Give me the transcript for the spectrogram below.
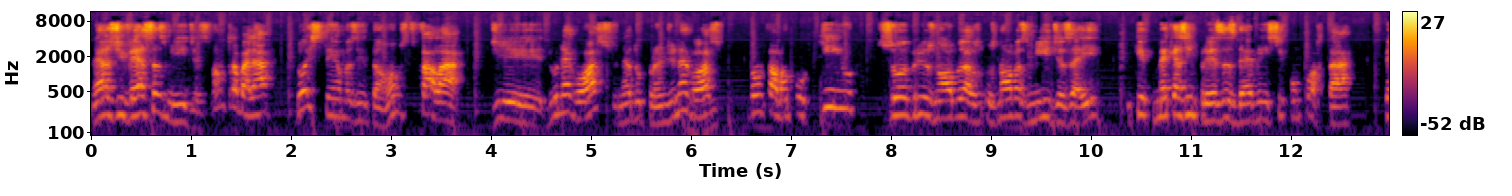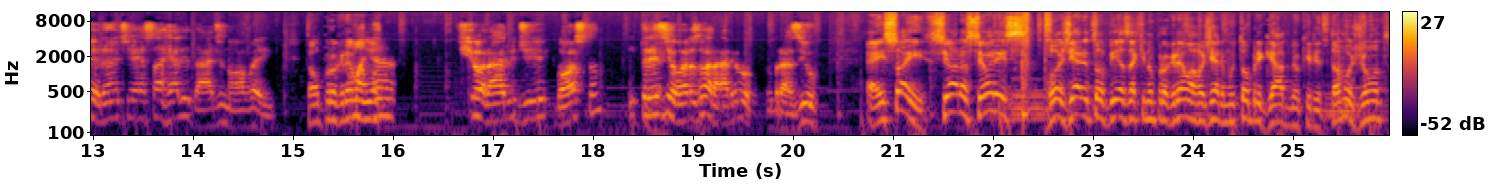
né, as diversas mídias. Vamos trabalhar dois temas, então. Vamos falar de, do negócio, né, do plano de negócio, vamos falar um pouquinho sobre os novos, as novas mídias aí, e que, como é que as empresas devem se comportar perante essa realidade nova aí. Então, o programa... Amanhã, horário de Boston, e 13 horas, horário do Brasil. É isso aí. Senhoras e senhores, Rogério Tobias aqui no programa. Rogério, muito obrigado, meu querido. Tamo junto.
